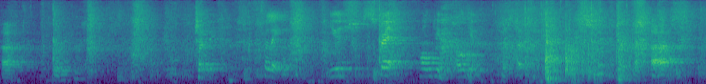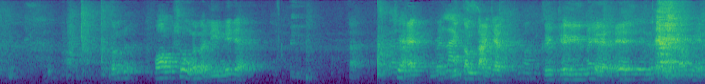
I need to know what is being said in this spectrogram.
啊，出嚟， Actually, use strength. Hold him, hold him. 啊，咁放松咁咪练呢啲，啊，即系你你咁大只，佢最咩嘢？你你都有咩？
